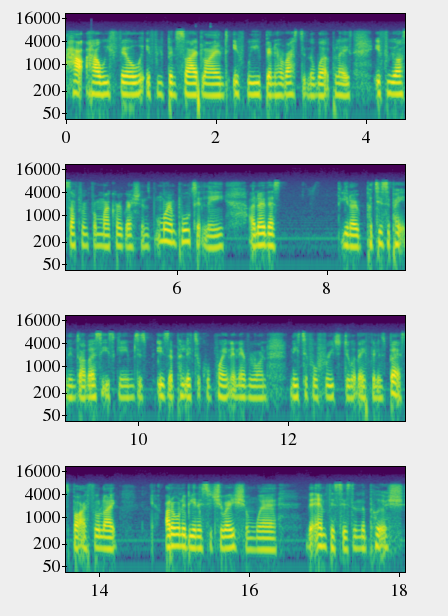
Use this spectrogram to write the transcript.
how how we feel if we've been sidelined, if we've been harassed in the workplace, if we are suffering from microaggressions. But more importantly, I know there's you know participating in diversity schemes is, is a political point and everyone needs to feel free to do what they feel is best. But i feel like i don't want to be in a situation where the emphasis and the push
